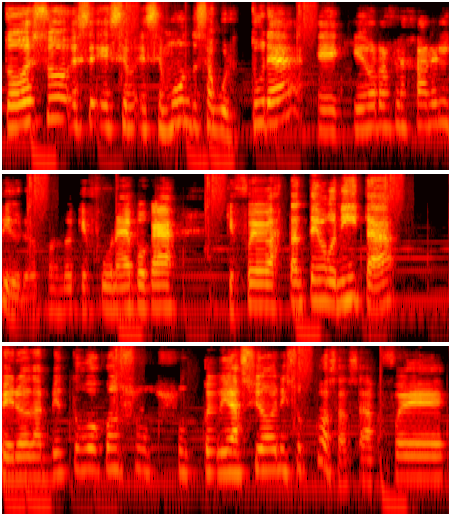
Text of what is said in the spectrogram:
todo eso, ese, ese, ese mundo, esa cultura, eh, quedó reflejada en el libro, cuando que fue una época que fue bastante bonita, pero también tuvo con su, su creación y sus cosas. O sea, fue,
